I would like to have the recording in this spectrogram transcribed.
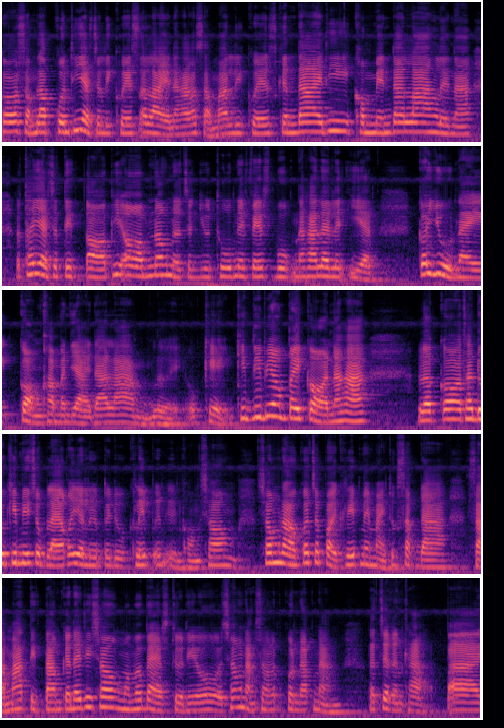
ก็สำหรับคนที่อยากจะรีเควสอะไรนะคะ ก็สามารถรีเควสกันได้ที่คอมเมนต์ด้านล่างเลยนะ แล้วถ้าอยากจะติดต่อพี่ออมนอกเหนือจาก YouTube ใน Facebook นะคะ รายละเอียดก็อยู่ในกล่องคำบรรยายด้านล่างเลย โอเค คลิปนี้พี่ออมไปก่อนนะคะ แล้วก็ถ้าดูคลิปนี้จบแล้วก็อย่าลืมไปดูคลิปอื่นๆของช่อง ช่องเราก็จะปล่อยคลิปใหม่ๆทุกสัปดาห์ สามารถติดตามกันได้ที่ช่อง Mama Bear Studio ช่องหนังสำหรับคนรักหนัง แล้วเจอกันค่ะบาย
